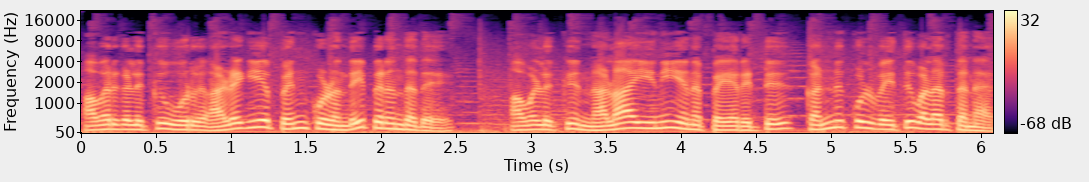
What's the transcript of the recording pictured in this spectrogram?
அவர்களுக்கு ஒரு அழகிய பெண் குழந்தை பிறந்தது. அவளுக்கு நலாயினி என பெயரிட்டு கண்ணுக்குள் வைத்து வளர்த்தனர்.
